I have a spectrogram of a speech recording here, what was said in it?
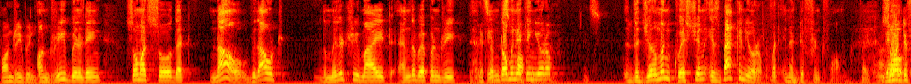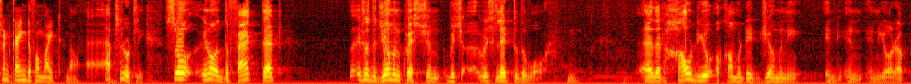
on rebuilding. On rebuilding, so much so that now, without the military might and the weaponry, they are dominating Europe. Yes. The German question is back in Europe, but in a different form. Right. They so, have a different kind of a might now. absolutely. So, you know, the fact that it was the German question which, uh, which led to the war. Hmm. Uh, that how do you accommodate Germany in, in, in Europe?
